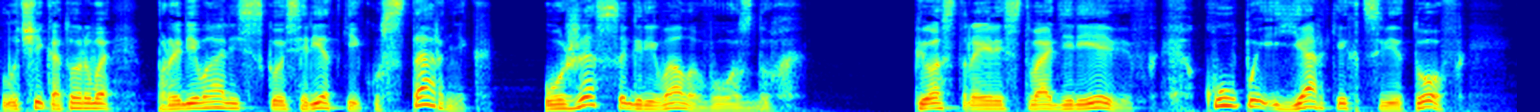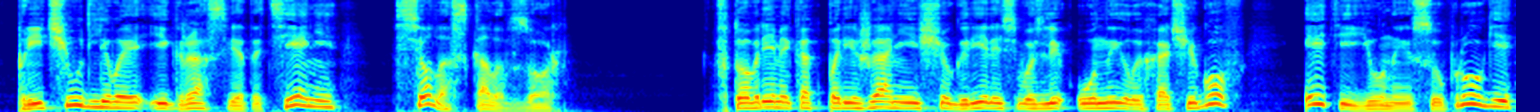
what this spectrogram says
лучи которого пробивались сквозь редкий кустарник, уже согревало воздух. Пестрая листва деревьев, купы ярких цветов, причудливая игра света-тени — все ласкало взор. В то время как парижане еще грелись возле унылых очагов, эти юные супруги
